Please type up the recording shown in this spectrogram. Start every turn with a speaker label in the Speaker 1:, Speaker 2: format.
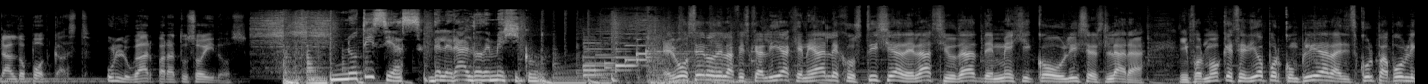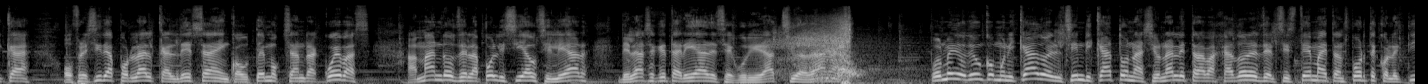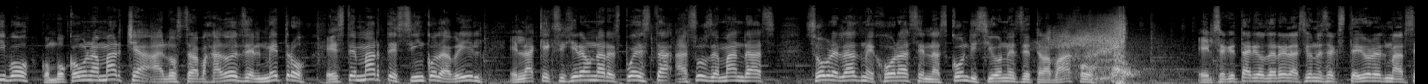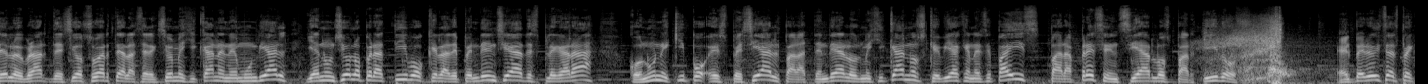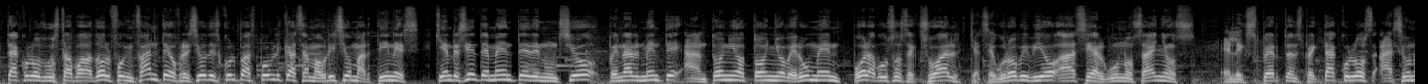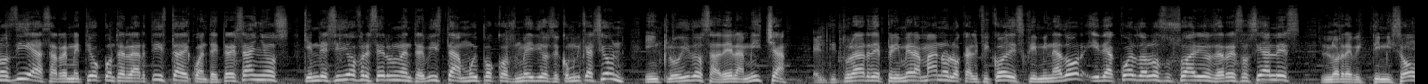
Speaker 1: Heraldo Podcast, un lugar para tus oídos.
Speaker 2: Noticias del Heraldo de México.
Speaker 3: El vocero de la Fiscalía General de Justicia de la Ciudad de México, Ulises Lara, informó que se dio por cumplida la disculpa pública ofrecida por la alcaldesa en Cuauhtémoc, Sandra Cuevas, a mandos de la Policía Auxiliar de la Secretaría de Seguridad Ciudadana. Por medio de un comunicado, el Sindicato Nacional de Trabajadores del Sistema de Transporte Colectivo convocó una marcha a los trabajadores del metro este martes 5 de abril, en la que exigirá una respuesta a sus demandas sobre las mejoras en las condiciones de trabajo. El secretario de Relaciones Exteriores Marcelo Ebrard deseó suerte a la selección mexicana en el Mundial y anunció el operativo que la dependencia desplegará con un equipo especial para atender a los mexicanos que viajen a ese país para presenciar los partidos. El periodista de espectáculos Gustavo Adolfo Infante ofreció disculpas públicas a Mauricio Martínez, quien recientemente denunció penalmente a Antonio Toño Berumen por abuso sexual, que aseguró vivió hace algunos años. El experto en espectáculos hace unos días arremetió contra el artista de 43 años, quien decidió ofrecer una entrevista a muy pocos medios de comunicación, incluidos Adela Micha. El titular de primera mano lo calificó de discriminador y de acuerdo a los usuarios de redes sociales lo revictimizó.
